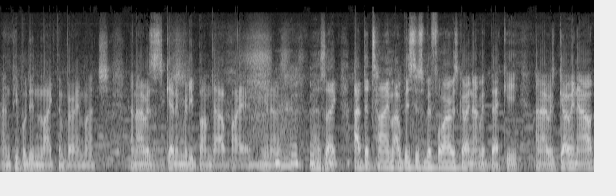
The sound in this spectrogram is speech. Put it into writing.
and people didn't like them very much, and I was getting really bummed out by it. You know, I was like, at the time, I, this was before I was going out with Beckie, and I was going out.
